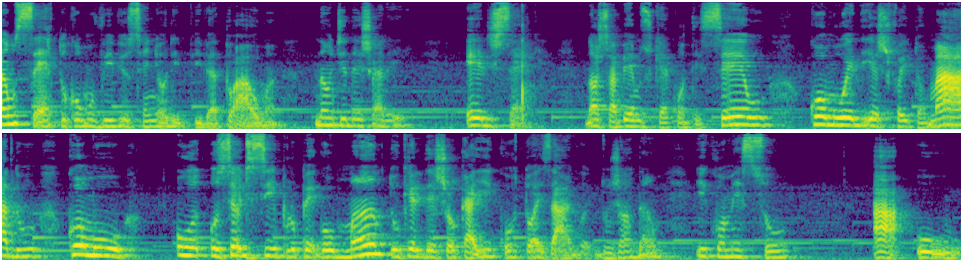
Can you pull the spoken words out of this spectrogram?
tão certo como vive o Senhor e vive a tua alma, não te deixarei. Eles seguem. Nós sabemos o que aconteceu, como Elias foi tomado, como o, o, seu discípulo pegou o manto que ele deixou cair, cortou as águas do Jordão e começou a, o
